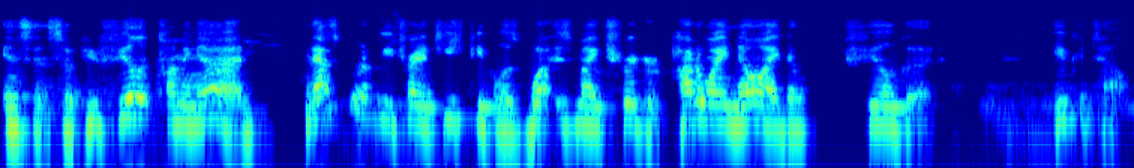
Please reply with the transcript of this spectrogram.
incidents. So if you feel it coming on, and that's what we try to teach people is what is my trigger? How do I know I don't feel good? You could tell.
